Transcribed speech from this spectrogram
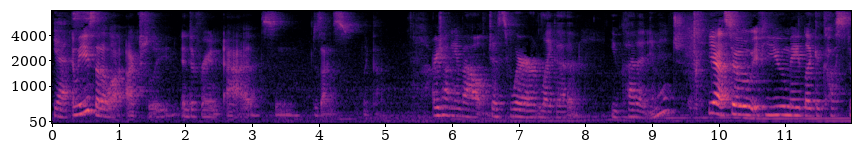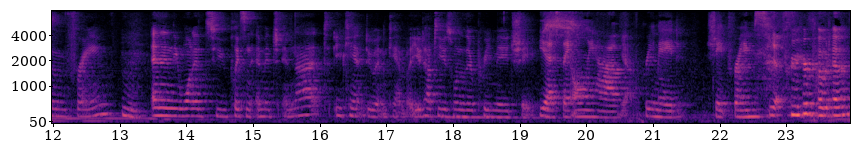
Yes. And we use that a lot actually in different ads and designs like that. Are you talking about just where like a you cut an image? Yeah, so if you made like a custom frame Mm. and then you wanted to place an image in that, you can't do it in Canva. You'd have to use one of their pre-made shapes. Yes, they only have Yeah. pre-made shaped frames Yes. for your photos.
